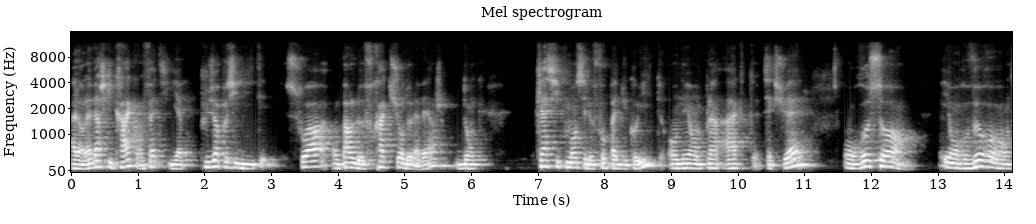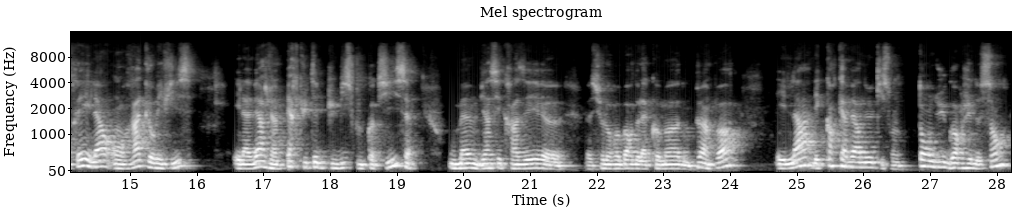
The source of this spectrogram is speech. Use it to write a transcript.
Alors, la verge qui craque, en fait, il y a plusieurs possibilités. Soit on parle de fracture de la verge, donc classiquement, c'est le faux pas du coït. On est en plein acte sexuel, on ressort et on veut re-rentrer, et là, on rate l'orifice, et la verge vient percuter le pubis ou le coccyx, ou même vient s'écraser euh, sur le rebord de la commode, peu importe. Et là, les corps caverneux qui sont tendus, gorgés de sang,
